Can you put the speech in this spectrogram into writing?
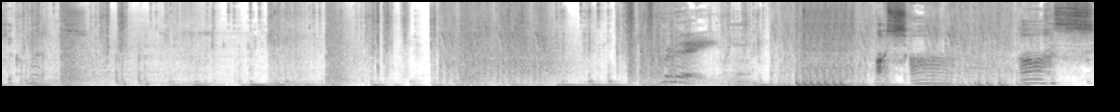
키 겁나 어렵네. 씨. Grenade. 어, 예. 아, 씨, 아. 아, 씨.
